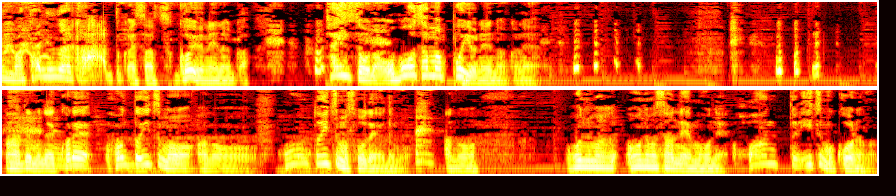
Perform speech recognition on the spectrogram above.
野またの中とかさ、すごいよね、なんか。大層なお坊様っぽいよね、なんかね。あ、でもね、これ、ほんといつも、あの、ほんといつもそうだよ、でも。あの、大沼、大沼さんね、もうね、ほんとにいつもこうなの。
